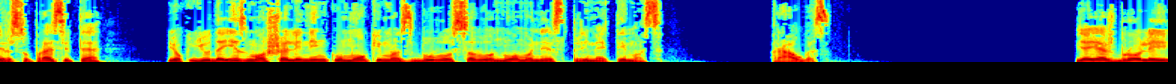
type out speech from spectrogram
ir suprasite, jog judaizmo šalininkų mokymas buvo savo nuomonės primetimas. Raugas. Jei aš broliai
